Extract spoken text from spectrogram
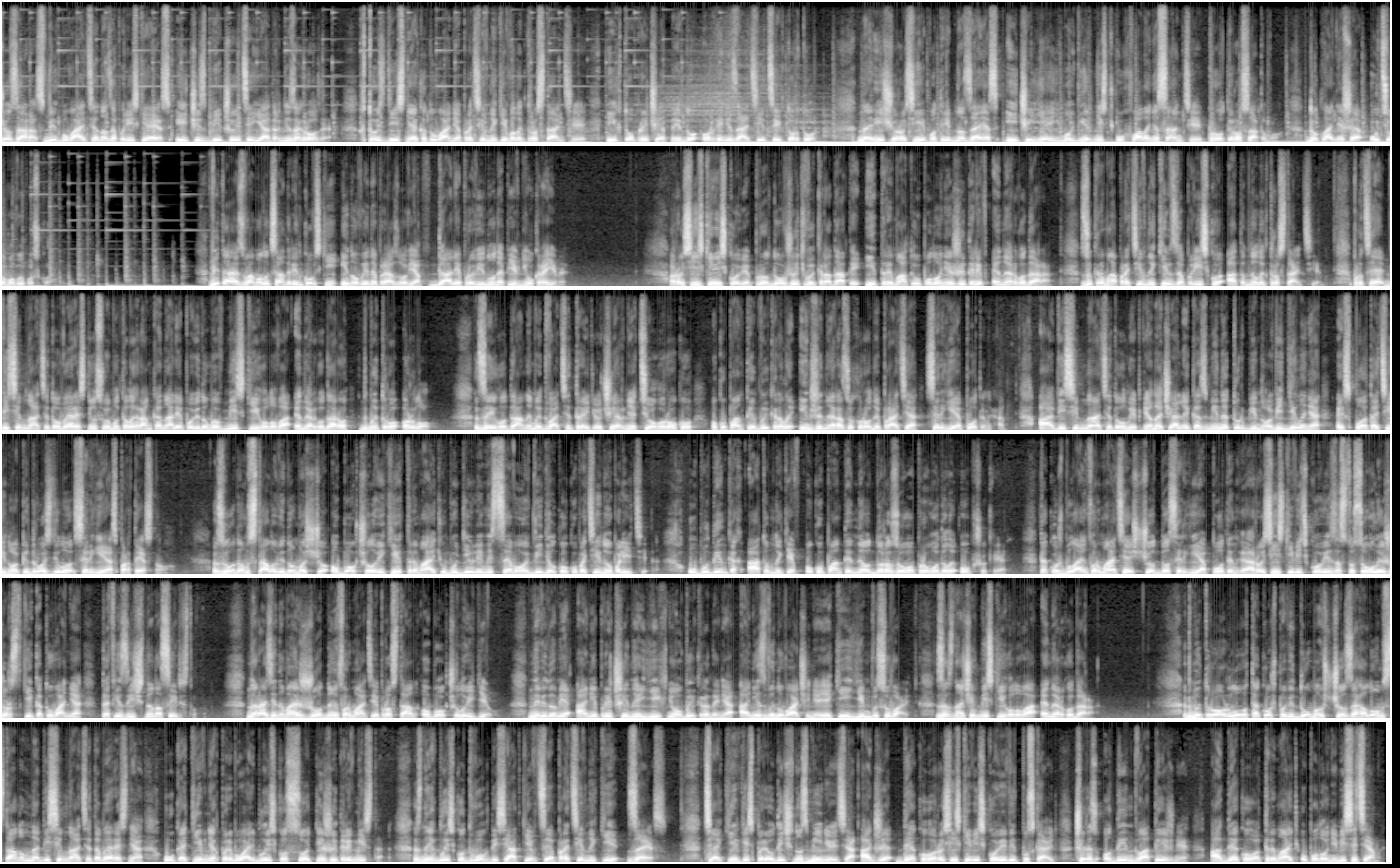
Що зараз відбувається на Запорізькій АЕС і чи збільшуються ядерні загрози? Хто здійснює катування працівників електростанції і хто причетний до організації цих тортур? Навіщо Росії потрібна ЗАЕС і чи є ймовірність ухвалення санкцій проти Росатому? Докладніше у цьому випуску. Вітаю з вами Олександр Інковський і новини при Азов'я. Далі про війну на півдні України. Російські військові продовжують викрадати і тримати у полоні жителів Енергодара, зокрема працівників Запорізької атомної електростанції. Про це 18 вересня у своєму телеграм-каналі повідомив міський голова Енергодару Дмитро Орлов. За його даними, 23 червня цього року окупанти викрали інженера з охорони праці Сергія Потинга. А 18 липня начальника зміни турбінного відділення експлуатаційного підрозділу Сергія Спартесного. Згодом стало відомо, що обох чоловіків тримають у будівлі місцевого відділку окупаційної поліції. У будинках атомників окупанти неодноразово проводили обшуки. Також була інформація, що до Сергія Потинга російські військові застосовували жорсткі катування та фізичне насильство. Наразі немає жодної інформації про стан обох чоловіків. Невідомі ані причини їхнього викрадення, ані звинувачення, які їм висувають, зазначив міський голова Енергодара. Дмитро Орлов також повідомив, що загалом станом на 18 вересня у катівнях перебувають близько сотні жителів міста. З них близько двох десятків це працівники ЗАЕС. Ця кількість періодично змінюється, адже декого російські військові відпускають через один-два тижні, а декого тримають у полоні місяцями.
